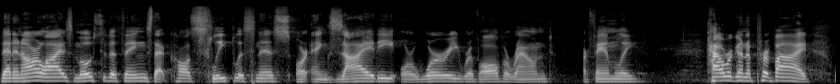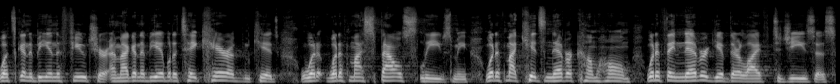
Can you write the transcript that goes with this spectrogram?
that in our lives, most of the things that cause sleeplessness or anxiety or worry revolve around our family, how we're going to provide, what's going to be in the future. Am I going to be able to take care of the kids? What, what if my spouse leaves me? What if my kids never come home? What if they never give their life to Jesus?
